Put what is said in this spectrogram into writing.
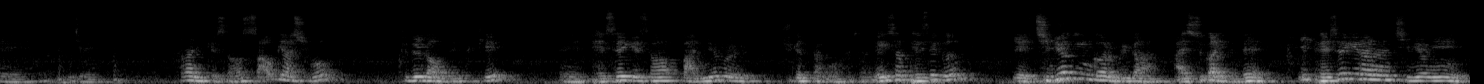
예, 이제 하나님께서 싸우게 하시고 그들 가운데 특히 예, 베색에서 만 명을 죽였다고 하죠. 여기서 베색은 예, 지명인 걸 우리가 알 수가 있는데 이 베색이라는 지명이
